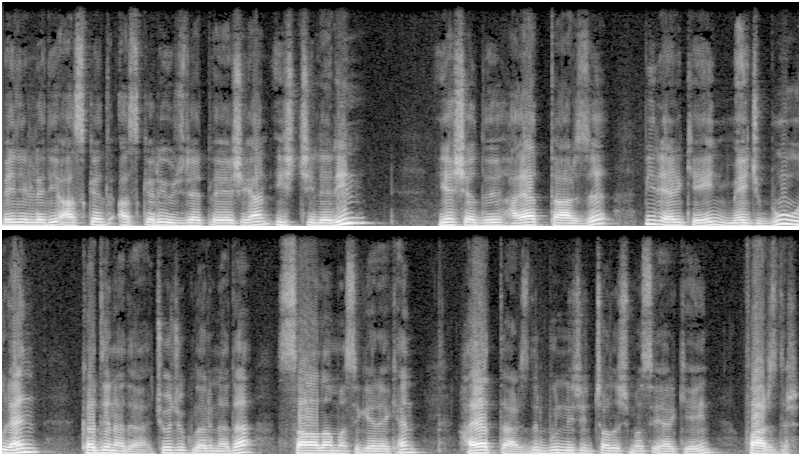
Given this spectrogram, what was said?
belirlediği asker, asgari ücretle yaşayan işçilerin yaşadığı hayat tarzı bir erkeğin mecburen kadına da çocuklarına da sağlaması gereken hayat tarzıdır. Bunun için çalışması erkeğin farzdır.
